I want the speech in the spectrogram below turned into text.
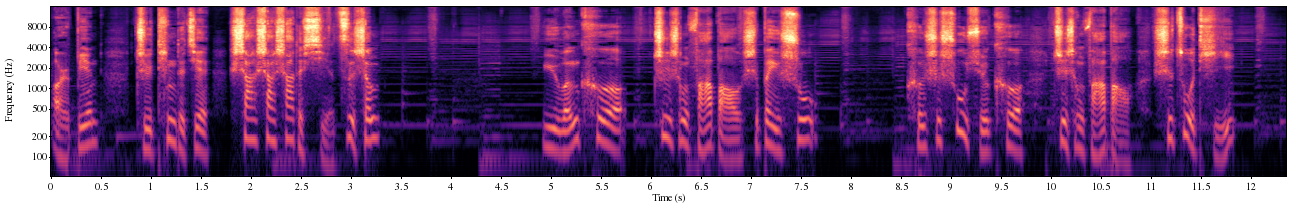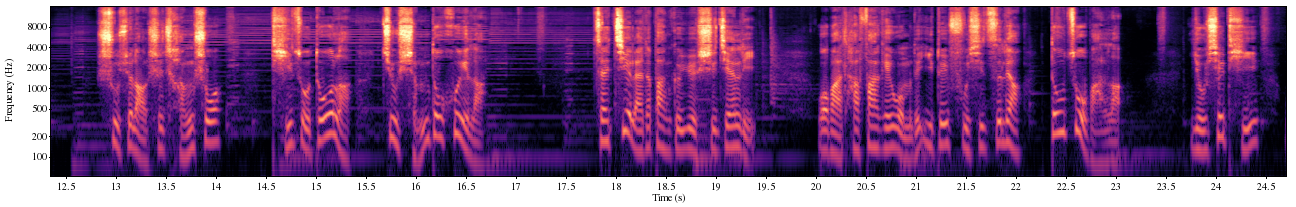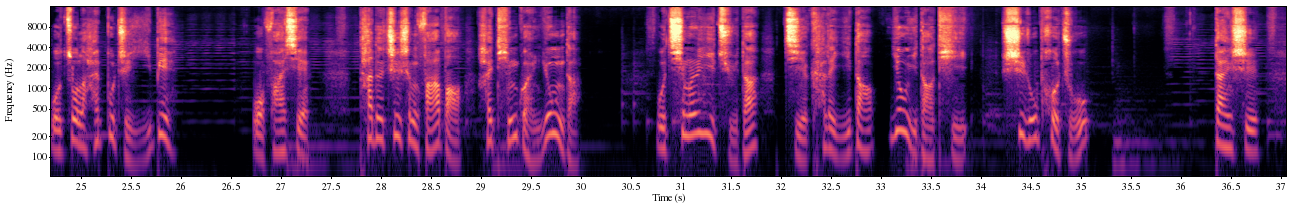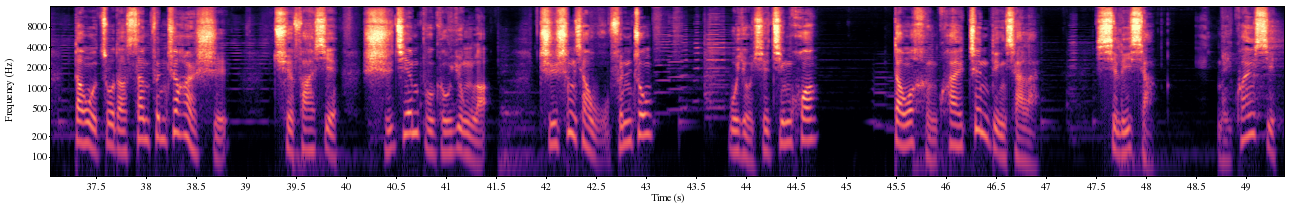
耳边只听得见沙沙沙的写字声。语文课制胜法宝是背书，可是数学课制胜法宝是做题。数学老师常说，题做多了就什么都会了。在借来的半个月时间里，我把他发给我们的一堆复习资料都做完了，有些题我做了还不止一遍。我发现他的制胜法宝还挺管用的，我轻而易举地解开了一道又一道题，势如破竹。但是，当我做到三分之二时，却发现时间不够用了，只剩下五分钟。我有些惊慌，但我很快镇定下来。心里想，没关系，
